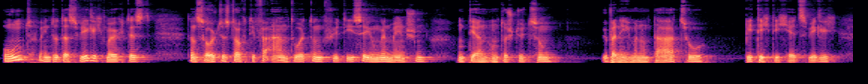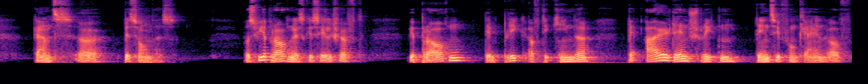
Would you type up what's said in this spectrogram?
Und wenn du das wirklich möchtest, dann solltest du auch die Verantwortung für diese jungen Menschen und deren Unterstützung übernehmen. Und dazu bitte ich dich jetzt wirklich ganz äh, besonders. Was wir brauchen als Gesellschaft, wir brauchen den Blick auf die Kinder bei all den Schritten, den sie von klein auf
